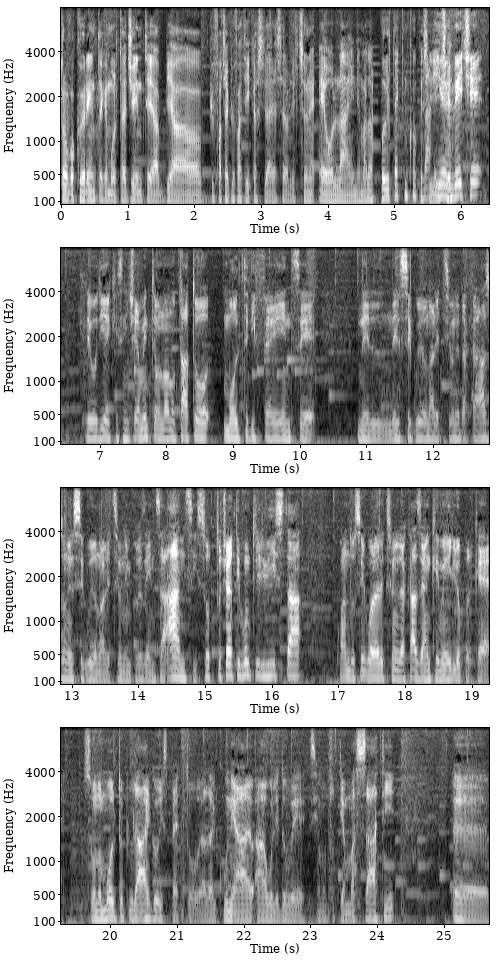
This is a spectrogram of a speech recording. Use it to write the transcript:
trovo coerente che molta gente abbia più, faccia più fatica a studiare se la lezione è online. Ma dal Politecnico che Ma si io dice? invece devo dire che sinceramente non ho notato molte differenze nel, nel seguire una lezione da casa o nel seguire una lezione in presenza. Anzi, sotto certi punti di vista, quando seguo la lezione da casa è anche meglio perché sono molto più largo rispetto ad alcune aule dove siamo tutti ammassati. Eh,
